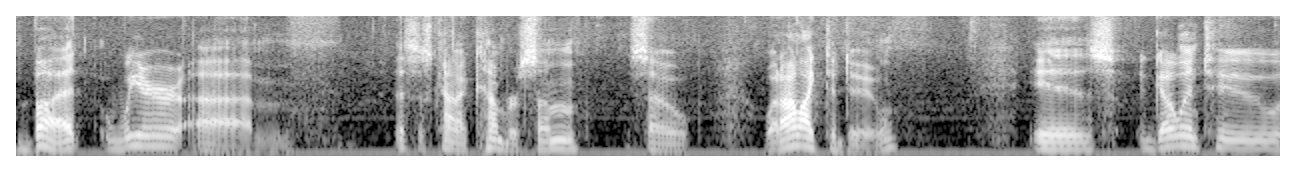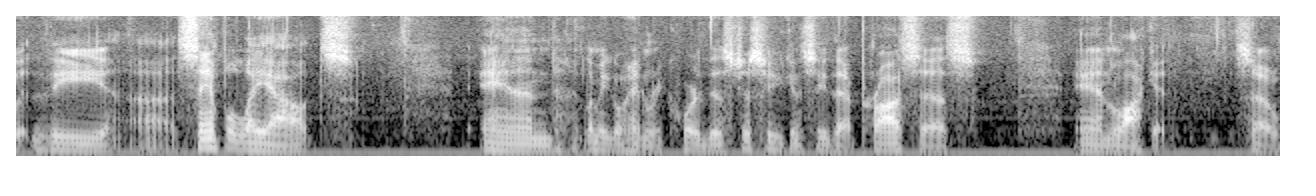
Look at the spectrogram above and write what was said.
But we're um, this is kind of cumbersome so what I like to do is go into the uh, sample layouts and let me go ahead and record this just so you can see that process and lock it. So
